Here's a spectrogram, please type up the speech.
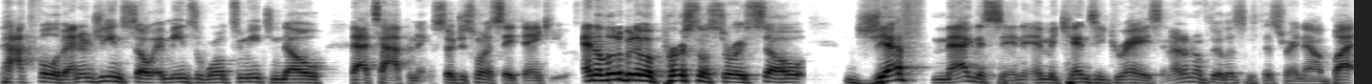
packed full of energy and so it means the world to me to know that's happening. So just want to say thank you. And a little bit of a personal story. So Jeff Magnuson and Mackenzie Grace, and I don't know if they're listening to this right now, but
